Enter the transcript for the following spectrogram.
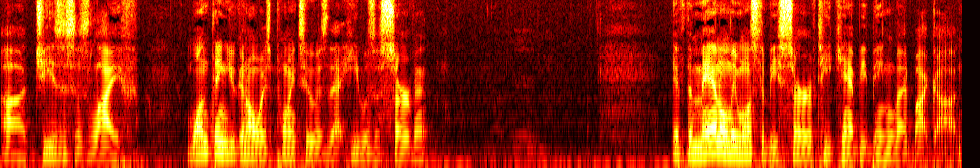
uh, Jesus' life, one thing you can always point to is that he was a servant. If the man only wants to be served, he can't be being led by God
